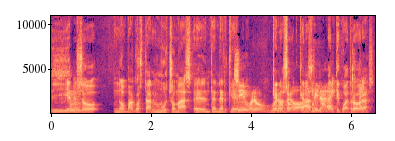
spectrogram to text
Y en eso nos va a costar mucho más eh, entender que, Sí, bueno, que bueno, no son, pero que no al son final hay- 24 horas.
